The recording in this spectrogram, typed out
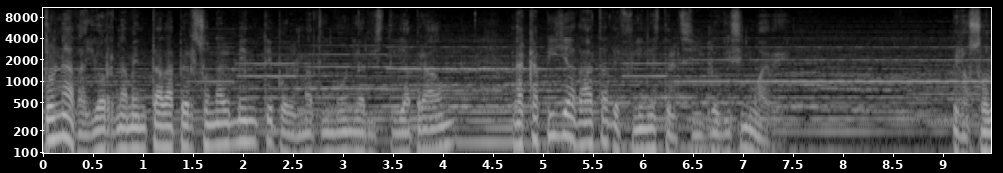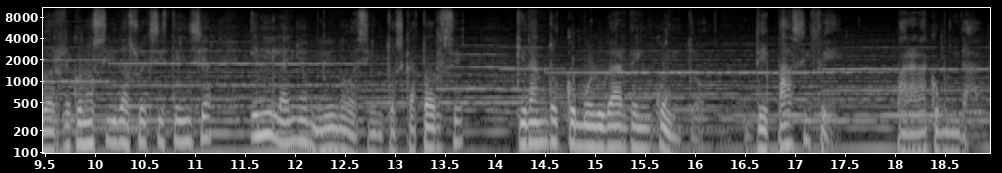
Donada y ornamentada personalmente por el matrimonio Aristía Brown, la capilla data de fines del siglo XIX, pero solo es reconocida su existencia en el año 1914, quedando como lugar de encuentro, de paz y fe para la comunidad.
